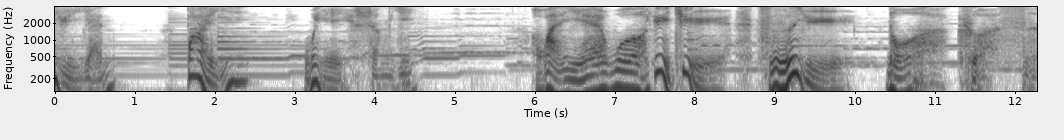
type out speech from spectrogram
语言，拜衣为生医。患也我欲去，此语诺可思。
